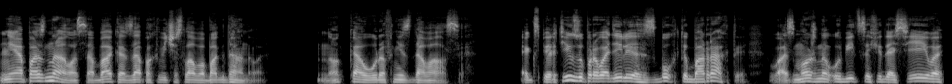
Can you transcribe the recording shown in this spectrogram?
Не опознала собака запах Вячеслава Богданова. Но Кауров не сдавался. Экспертизу проводили с бухты-барахты. Возможно, убийца Федосеева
